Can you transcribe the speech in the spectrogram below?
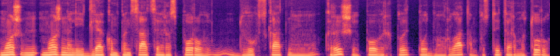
Мож, можна ли для компенсації розпору двохскатної криші поверх плит під маурлатом пустити арматуру,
